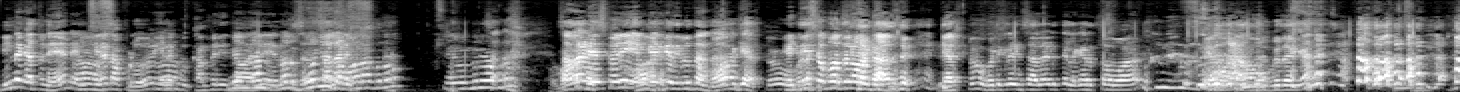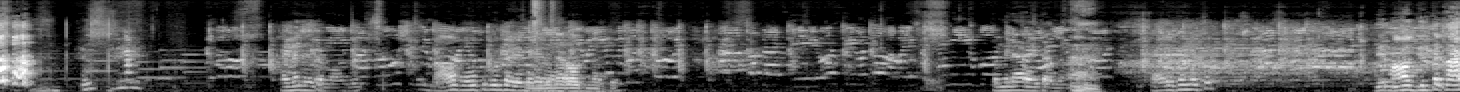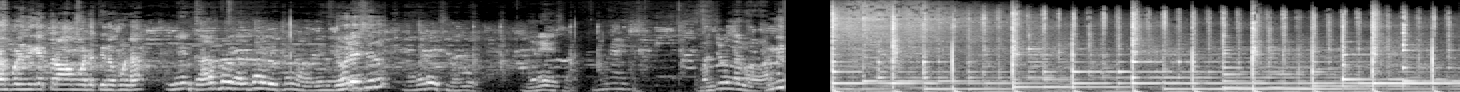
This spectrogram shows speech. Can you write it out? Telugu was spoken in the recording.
నిన్న కట్టనే నేను తినేటప్పుడు ఈయనకు కంపెనీ సలాడ్ సలాడ్ వేసుకొని వెనక తిరుగుతాను? తీసుకుపోతున్నావు అంట. జస్ట్ ఒకటికి రెండు సార్లు అడిగితే ఎలాగెడతావా తొమ్మిదిన్నర అవుతుంది మామ గింత కారం పొడి ఎందుకు ఎత్తున్నావు మొట్ట తినకుండా? నేను కారపూడి కలిపా పెట్టినా. నేను ఎవరు వేసారు వేసిన నేనే చేసిన మంచిగా ఉందమ్మా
